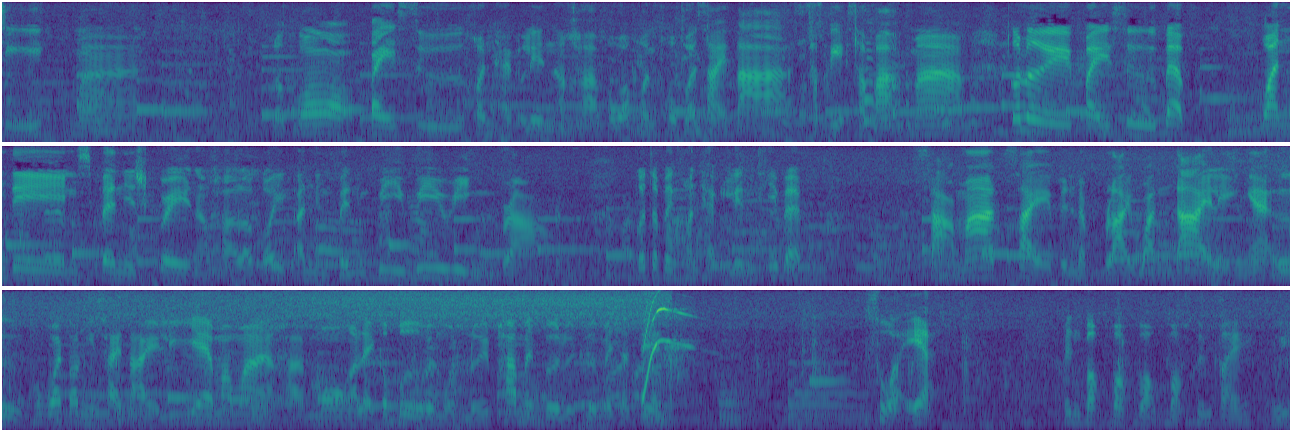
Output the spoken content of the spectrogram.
ซีมา แล้วก็ไปซื้อคอนแทคเลนส์นะคะ เพราะว่าคนพบว่าสายตาสเปะสปะมาก ก็เลยไปซื้อแบบ one day Spanish gray นะคะ แล้วก็อีกอันหนึงเป็น VV ring brown ก็จะเป็นคอนแทคเลนส์ที่แบบ สามารถใส่เป็นแบบรายวันได้อะไรอย่างเงี้ยเออเพราะว่าตอนนี้สายตาเอลี่แย่มากๆนะคะมองอะไรก็เบลอไปหมดเลยภาพมันเบลอหรือเธอไม่ชัดเจนสวยอะเป็นบล็อกบล็อกบล็อกบล็อกขึ้นไปอุ้ย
